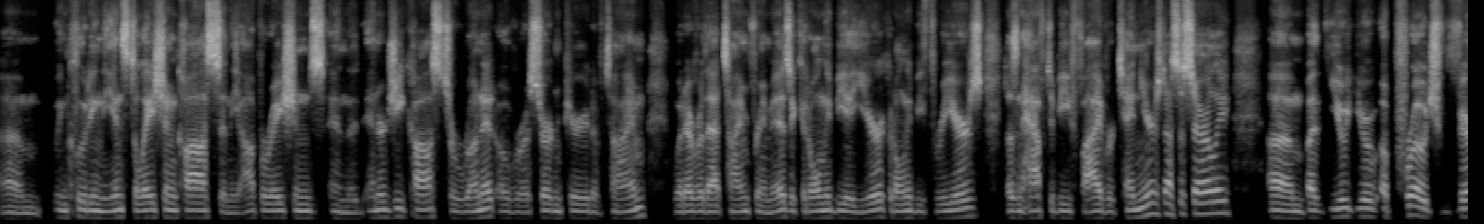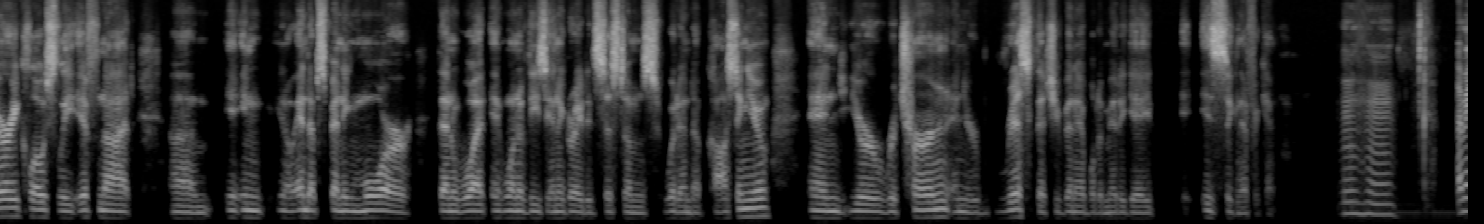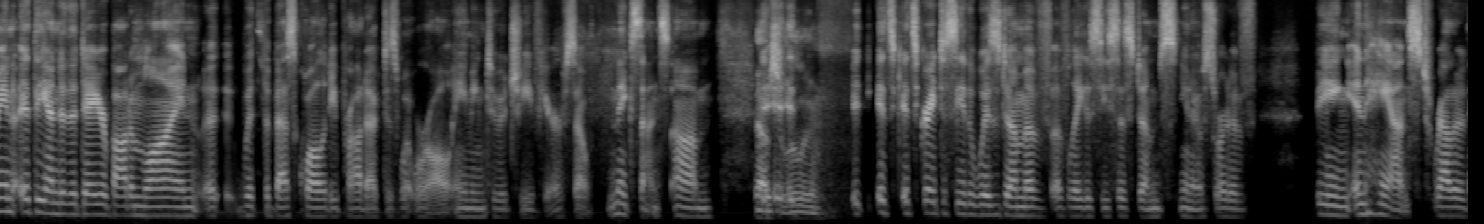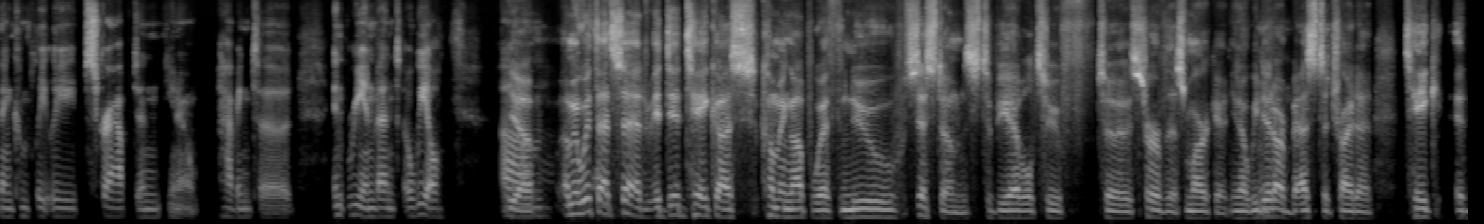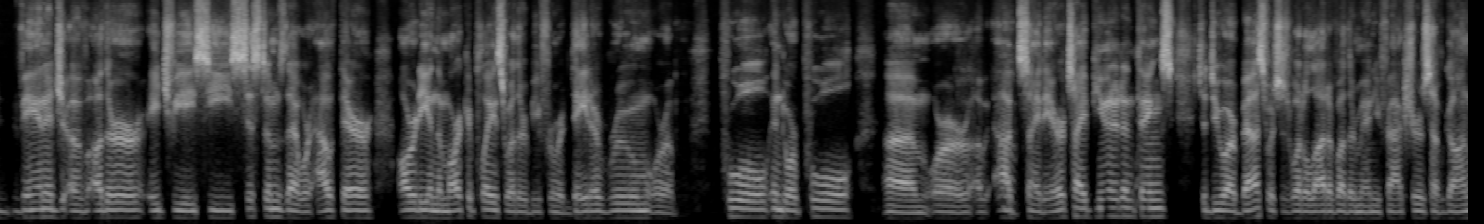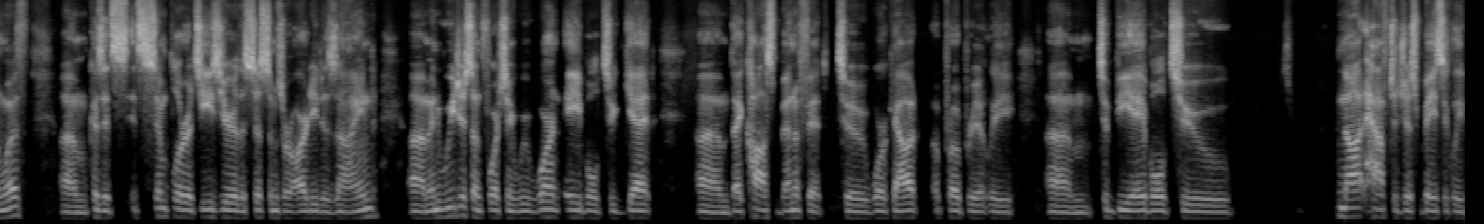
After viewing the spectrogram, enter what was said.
um, including the installation costs and the operations and the energy costs to run it over a certain period of time, whatever that time frame is. It could only be a year, it could only be three years, it doesn't have to be five or ten years necessarily. Um, but you you approach very closely, if not um, in you know end up spending more than what one of these integrated systems would end up costing you and your return and your risk that you've been able to mitigate is significant. Mm-hmm. I mean, at the end of the day, your bottom line uh, with the best quality product is what we're all aiming to achieve here. So makes sense. Um, Absolutely. It, it, it's it's great to see the wisdom of of legacy systems. You know, sort of being enhanced rather than completely scrapped and you know having to reinvent a wheel. Yeah. Um, I mean, with that said, it did take us coming up with new systems to be able to to serve this market. You know, we did our mm-hmm. best to try to take advantage of other HVAC systems that were out there already in the marketplace, whether it be from a data room or a pool, indoor pool, um, or outside air type unit and things to do our best, which is what a lot of other manufacturers have gone with because um, it's it's simpler, it's easier. The systems are already designed, um, and we just unfortunately we weren't able to get um, that cost benefit to work out appropriately um, to be able to not have to just basically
